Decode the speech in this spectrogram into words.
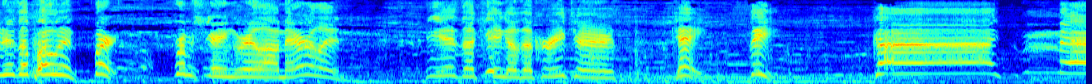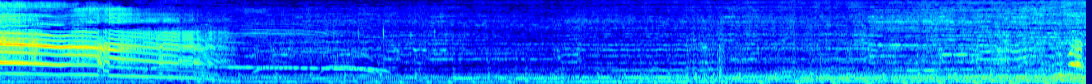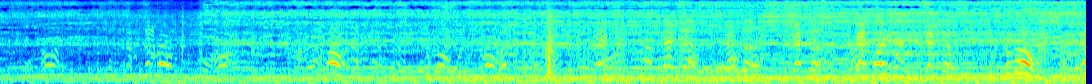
And his opponent first from Shangri-La, Maryland. He is the king of the creatures, K.C. Chimera! On!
